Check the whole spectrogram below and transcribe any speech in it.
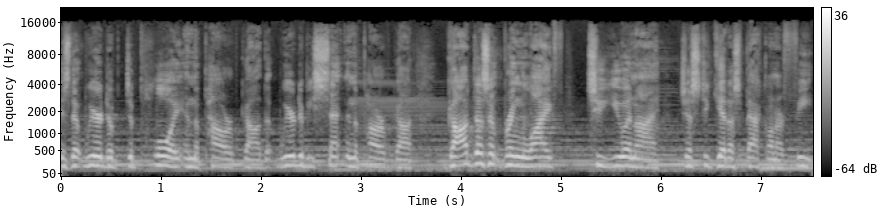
is that we're to deploy in the power of God, that we're to be sent in the power of God. God doesn't bring life to you and I just to get us back on our feet.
